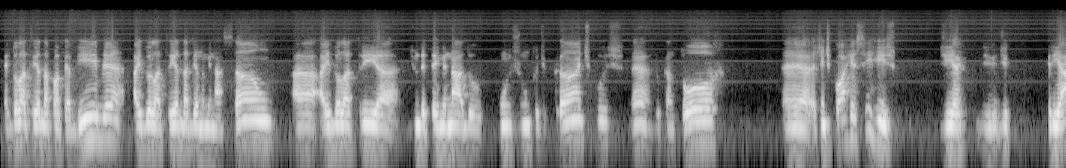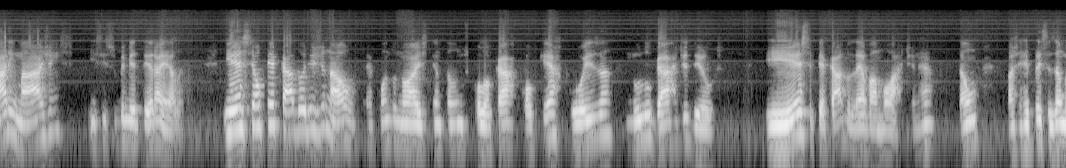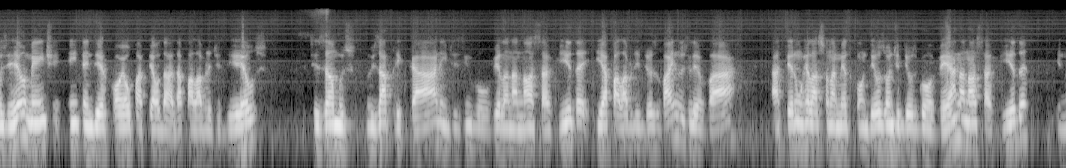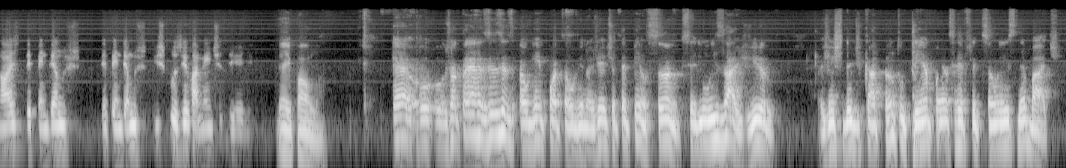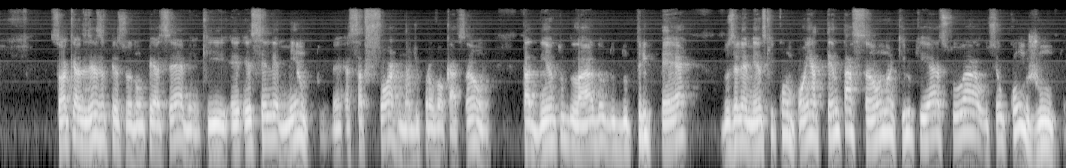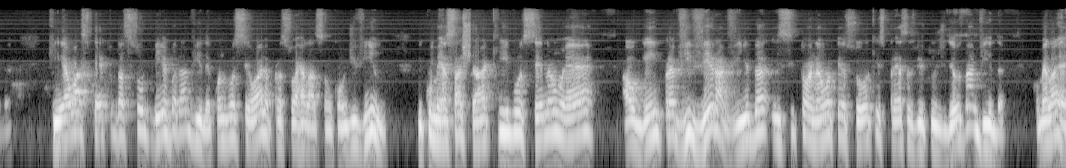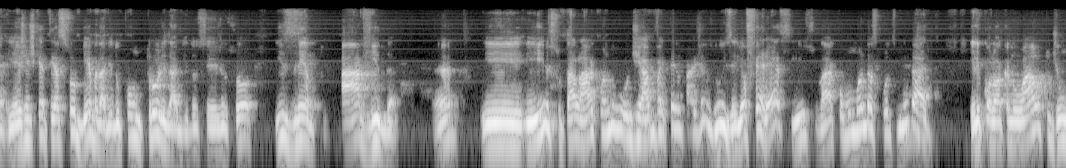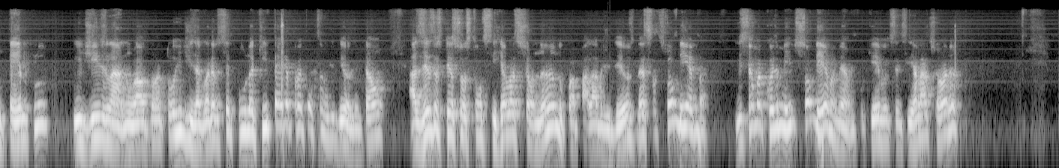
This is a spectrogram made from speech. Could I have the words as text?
a idolatria da própria Bíblia, a idolatria da denominação, a, a idolatria de um determinado conjunto de cânticos, né, do cantor. É, a gente corre esse risco de, de, de criar imagens e se submeter a elas. E esse é o pecado original, é quando nós tentamos colocar qualquer coisa no lugar de Deus. E esse pecado leva à morte, né? Então, nós precisamos realmente entender qual é o papel da, da palavra de Deus, precisamos nos aplicar em desenvolvê-la na nossa vida e a palavra de Deus vai nos levar a ter um relacionamento com Deus onde Deus governa a nossa vida e nós dependemos, dependemos exclusivamente dele. E aí, Paulo? É, o, o JR, às vezes alguém pode estar ouvindo a gente até pensando que seria um exagero a gente dedicar tanto tempo a essa reflexão e esse debate. Só que às vezes as pessoas não percebem que esse elemento, né, essa forma de provocação, está dentro do lado do, do, tripé dos elementos que compõem a tentação naquilo que é a sua, o seu conjunto. Que é o aspecto da soberba da vida. É quando você olha para a sua relação com o divino e começa a achar que você não é alguém para viver a vida e se tornar uma pessoa que expressa as virtudes de Deus na vida, como ela é. E aí a gente quer ter a soberba da vida, o controle da vida, ou seja, eu sou isento à vida. Né? E, e, isso está lá quando o diabo vai tentar Jesus. Ele oferece isso lá como uma das possibilidades. Ele coloca no alto de um templo e diz lá no alto uma torre, diz, agora você pula aqui e pega a proteção de Deus. Então, às vezes as pessoas estão se relacionando com a palavra de Deus nessa soberba. Isso é uma coisa meio de soberba mesmo, porque você se relaciona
